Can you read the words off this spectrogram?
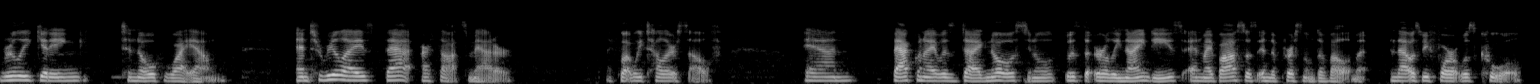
really getting to know who I am and to realize that our thoughts matter, like what we tell ourselves. And back when I was diagnosed, you know, it was the early 90s, and my boss was in the personal development, and that was before it was cool.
